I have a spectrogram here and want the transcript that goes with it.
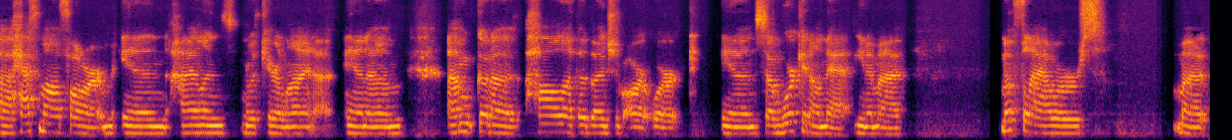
a half mile farm in Highlands, North Carolina, and um, I'm gonna haul up a bunch of artwork and so I'm working on that. You know, my my flowers, my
